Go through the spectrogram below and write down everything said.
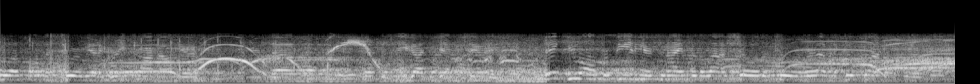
to us on this tour. We had a great time out here. And, uh, hope to see you guys again soon. And thank you all for being here tonight for the last show of the tour. We're having a good time out here.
